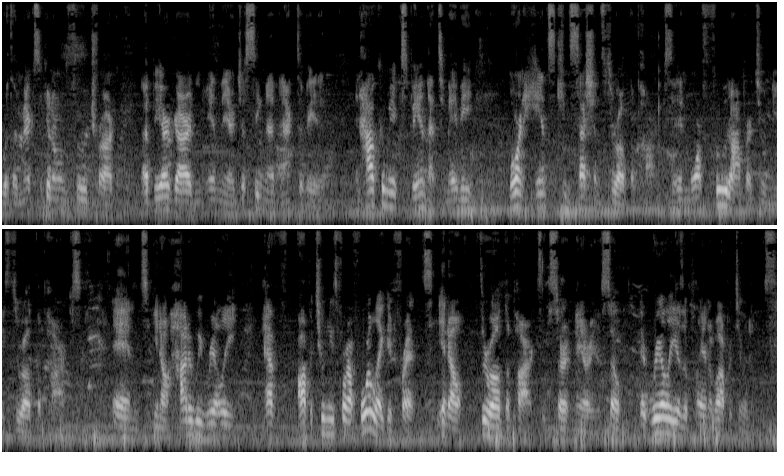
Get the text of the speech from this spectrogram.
with a Mexican-owned food truck, a beer garden in there, just seeing that activated. And how can we expand that to maybe more enhanced concessions throughout the parks and more food opportunities throughout the parks. And, you know, how do we really have opportunities for our four-legged friends, you know, throughout the parks in certain areas. So it really is a plan of opportunities.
